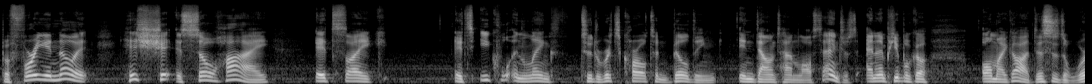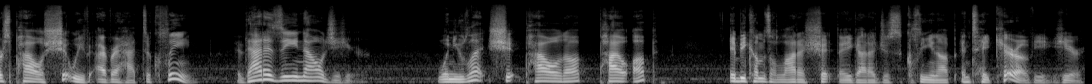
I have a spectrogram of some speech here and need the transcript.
before you know it his shit is so high it's like it's equal in length to the ritz-carlton building in downtown los angeles. And then people go oh my god this is the worst pile of shit we've ever had to clean. That is the analogy here. When you let shit pile up pile up it becomes a lot of shit that you gotta just clean up and take care of here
